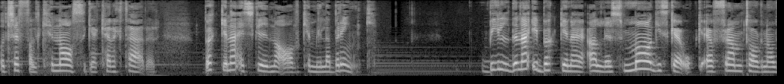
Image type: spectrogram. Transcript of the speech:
och träffar knasiga karaktärer. Böckerna är skrivna av Camilla Brink. Bilderna i böckerna är alldeles magiska och är framtagna av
